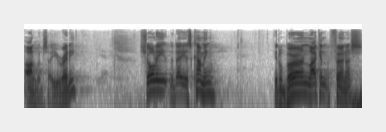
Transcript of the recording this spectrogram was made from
onwards. Are you ready? Surely the day is coming, it'll burn like a furnace.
